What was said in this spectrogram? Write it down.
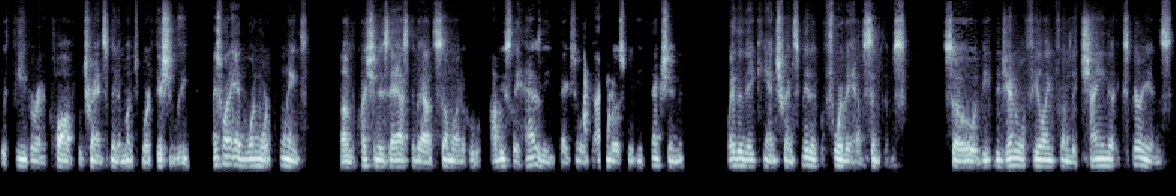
with fever and a cough would transmit it much more efficiently. I just want to add one more point. Um, the question is asked about someone who obviously has the infection or diagnosed with the infection, whether they can transmit it before they have symptoms. So the, the general feeling from the China experience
